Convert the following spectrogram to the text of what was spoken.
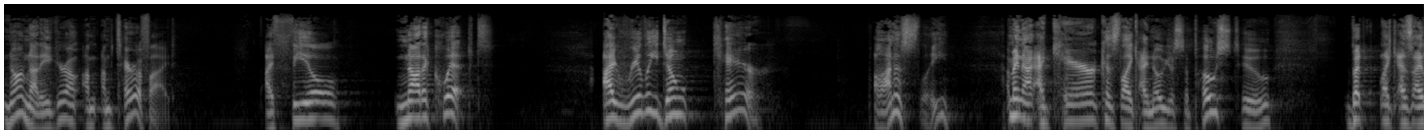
No, I'm not eager. I'm, I'm, I'm terrified. I feel not equipped. I really don't care, honestly. I mean, I, I care because, like, I know you're supposed to, but like as I,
